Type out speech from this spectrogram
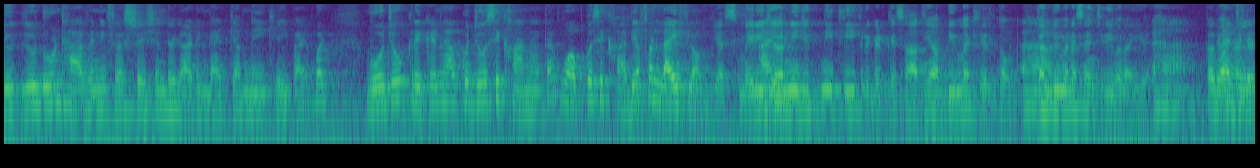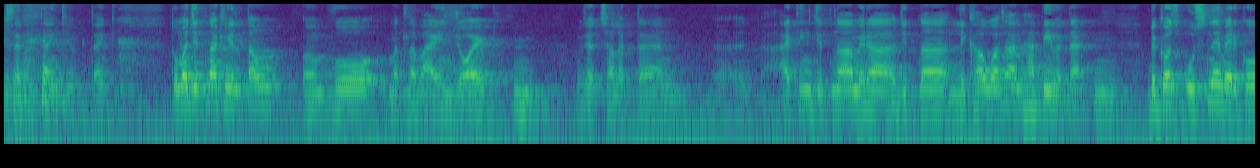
you you don't have any frustration regarding that कि आप नहीं खेल पाए बट वो जो क्रिकेट ने आपको जो सिखाना था वो आपको सिखा दिया फॉर लाइफ लॉन्ग यस मेरी जर्नी जितनी थी क्रिकेट के साथ या अभी मैं खेलता हूँ। हाँ। कल भी मैंने सेंचुरी बनाई है। हाँ थैंक यू थैंक यू तो मैं जितना खेलता हूँ वो मतलब आई एंजॉय इट हम्म, मुझे अच्छा लगता है एंड आई थिंक जितना मेरा जितना लिखा हुआ था I am happy with that because उसने मेरे को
